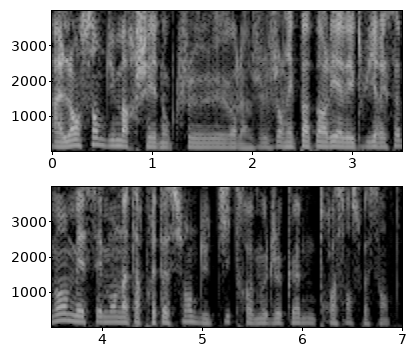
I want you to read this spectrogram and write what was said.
à l'ensemble du marché. Donc je, voilà, j'en ai pas parlé avec lui récemment mais c'est mon interprétation du titre MojoCon 360.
